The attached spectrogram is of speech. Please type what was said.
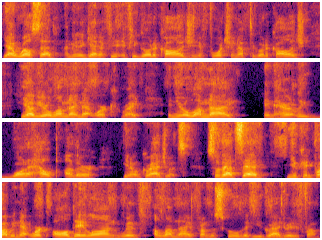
Yeah well said. I mean again if you if you go to college and you're fortunate enough to go to college you have your alumni network right? And your alumni inherently want to help other you know graduates. So that said, you can probably network all day long with alumni from the school that you graduated from.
